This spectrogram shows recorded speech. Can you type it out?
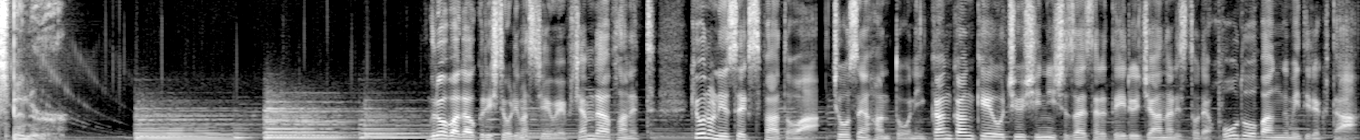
Spinner. グローバーがお送りしております。J-Wave ジャムダープラネット今日のニュースエキスパートは朝鮮半島日韓関係を中心に取材されているジャーナリストで報道番組ディレクタ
